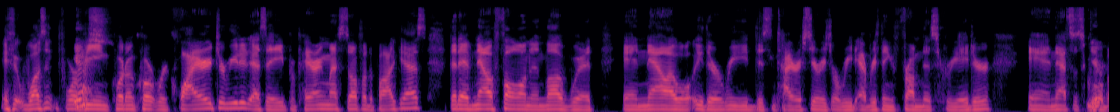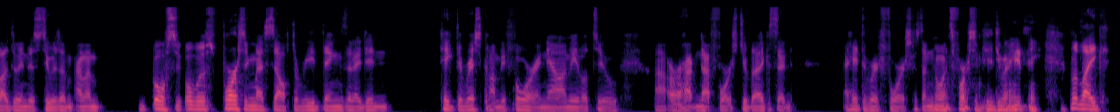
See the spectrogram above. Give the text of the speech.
if it wasn't for yes. being quote unquote required to read it as a preparing myself for the podcast that I've now fallen in love with. And now I will either read this entire series or read everything from this creator. And that's what's cool yeah. about doing this too, is I'm, I'm almost, forcing myself to read things that I didn't take the risk on before, and now I'm able to, uh, or I'm not forced to. But like I said, I hate the word force because no one's forcing me to do anything. But like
